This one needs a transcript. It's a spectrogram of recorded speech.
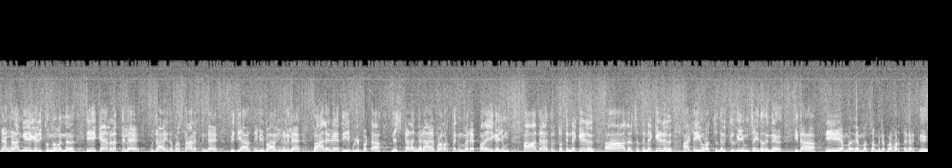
ഞങ്ങൾ അംഗീകരിക്കുന്നുവെന്ന് ഈ കേരളത്തിലെ മുജാഹിദ് പ്രസ്ഥാനത്തിന്റെ വിദ്യാർത്ഥി വിഭാഗങ്ങളിലെ ബാലവേദിയിൽപ്പെട്ട നിഷ്കളങ്കനായ പ്രവർത്തകൻ വരെ പറയുകയും ആ നേതൃത്വത്തിന്റെ കീഴിൽ ആ ആദർശത്തിന്റെ കീഴിൽ അടിയുറച്ചു നിൽക്കുകയും ചെയ്തതിന് ഇതാ ഈ എം എസ് എമ്മിന്റെ പ്രവർത്തകർക്ക്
